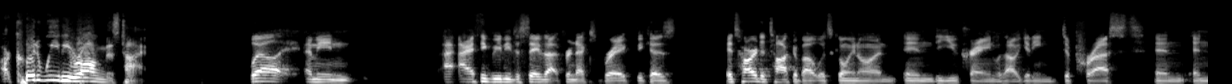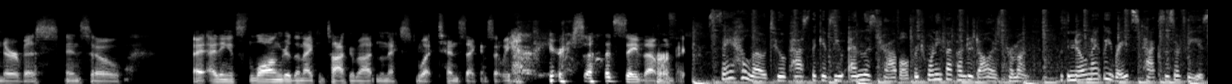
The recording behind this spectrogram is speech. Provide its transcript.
Or could we be wrong this time? Well, I mean, I, I think we need to save that for next break because it's hard to talk about what's going on in the Ukraine without getting depressed and, and nervous. And so I, I, think it's longer than I can talk about in the next, what, 10 seconds that we have here. So let's save that Perfect. one. Say hello to a pass that gives you endless travel for $2,500 per month with no nightly rates, taxes, or fees.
